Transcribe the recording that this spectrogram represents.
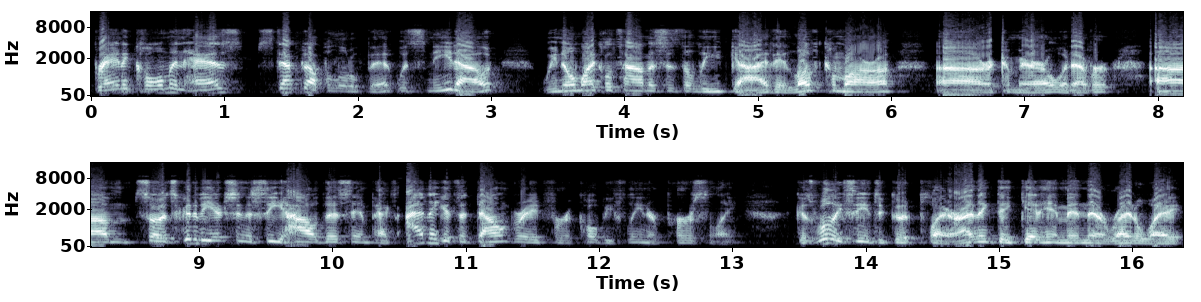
Brandon Coleman has stepped up a little bit with Snead out. We know Michael Thomas is the lead guy. They love Kamara uh, or Camaro, whatever. Um, so it's going to be interesting to see how this impacts. I think it's a downgrade for Coby Fleener personally because Willie Snead's a good player. I think they get him in there right away.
